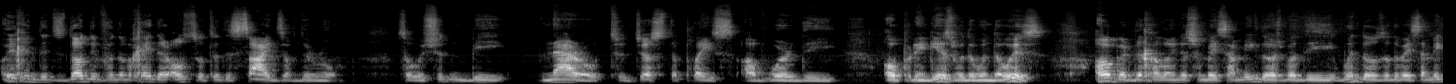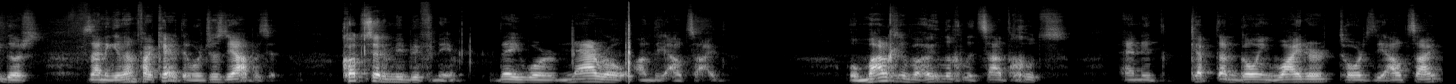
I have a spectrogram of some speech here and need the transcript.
euch in the tzdodim von dem cheder also to the sides of the room. So it shouldn't be narrow to just the place of where the opening is, where the window is. Aber the chaloinas from Beis Hamikdash, but the windows of the Beis Hamikdash Seine given verkehrt, they were just the opposite. Kotzer mi bifnim, they were narrow on the outside. And it kept on going wider towards the outside,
